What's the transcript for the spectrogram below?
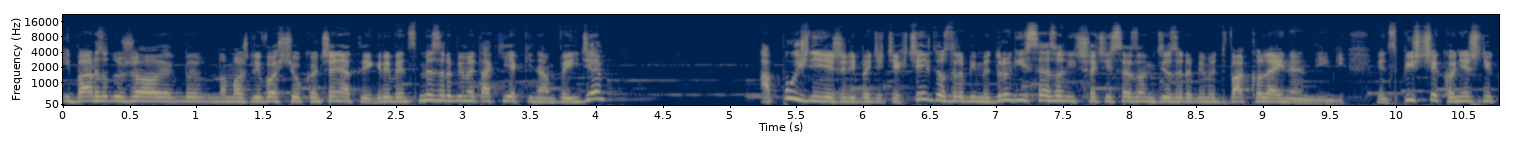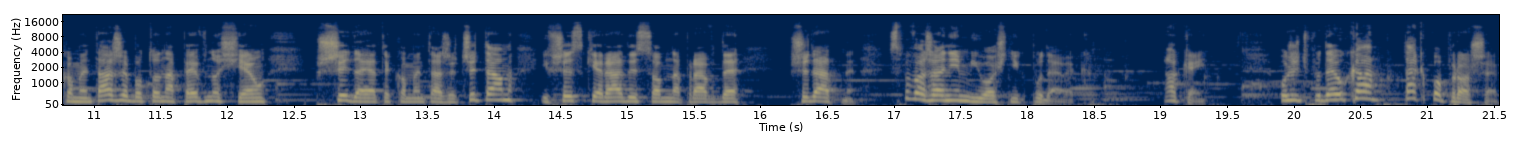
i bardzo dużo jakby no, możliwości ukończenia tej gry, więc my zrobimy taki, jaki nam wyjdzie. A później, jeżeli będziecie chcieli, to zrobimy drugi sezon i trzeci sezon, gdzie zrobimy dwa kolejne endingi. Więc piszcie koniecznie komentarze, bo to na pewno się przyda. Ja te komentarze czytam i wszystkie rady są naprawdę przydatne. Z poważaniem, miłośnik pudełek. Okay. Użyć pudełka? Tak poproszę.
